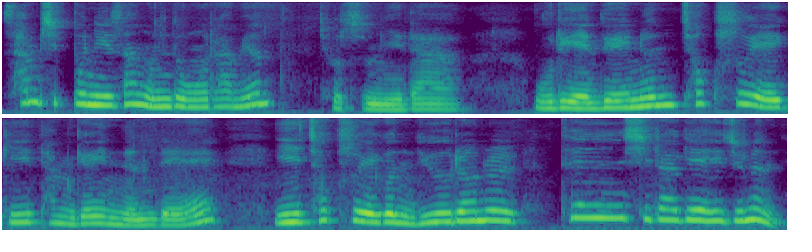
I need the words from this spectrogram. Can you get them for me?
30분 이상 운동을 하면 좋습니다. 우리의 뇌는 척수액이 담겨 있는데 이 척수액은 뉴런을 튼실하게 해주는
